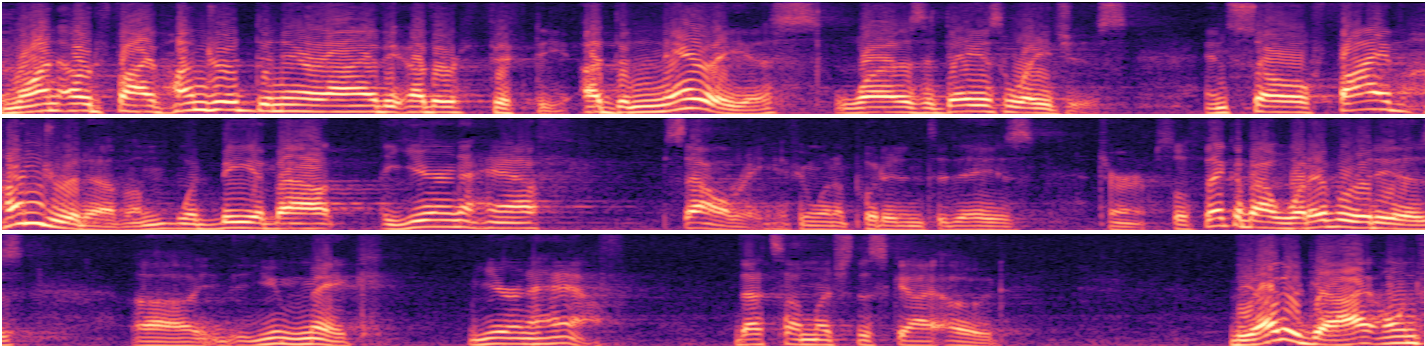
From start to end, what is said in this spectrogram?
One owed 500 denarii, the other 50. A denarius was a day's wages. And so 500 of them would be about a year and a half salary, if you want to put it in today's terms. So think about whatever it is uh, you make year and a half. That's how much this guy owed. The other guy owned,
